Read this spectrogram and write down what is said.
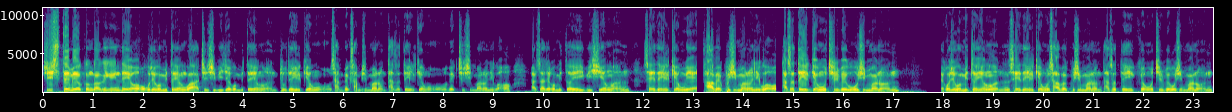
시스템 에어컨 가격인데요. 5제곱미터형과 72제곱미터형은 2대일 경우 330만원, 5대일 경우 570만원이고 84제곱미터 ABC형은 3대일 경우에 490만원이고 5대일 경우 750만원 105제곱미터형은 3대일 경우 490만원, 5대일 경우 750만원,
